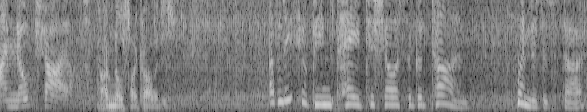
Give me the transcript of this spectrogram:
I'm no child. I'm no psychologist. I believe you're being paid to show us a good time. When does it start?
